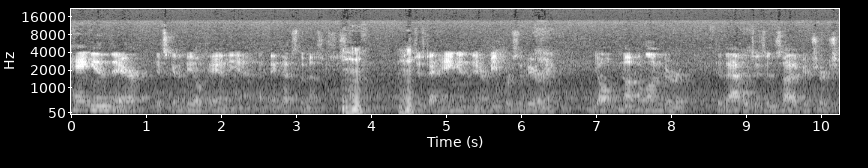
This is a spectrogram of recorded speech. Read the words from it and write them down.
hang in there; it's going to be okay in the end. I think that's the message. Mhm. Smyrna. It's just to hang in there, be persevering, don't knuckle under to that which is inside of your church,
